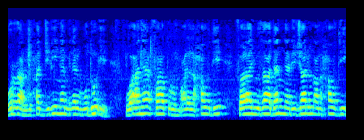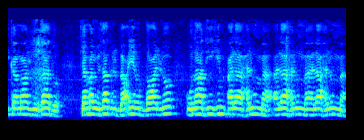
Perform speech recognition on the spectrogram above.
غرا محجلين من الوضوء وأنا فرطهم على الحوض فلا يذادن رجال عن حوضي كما يذاد كما يذاد البعير الضال أناديهم ألا هلم ألا هلم ألا هلم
